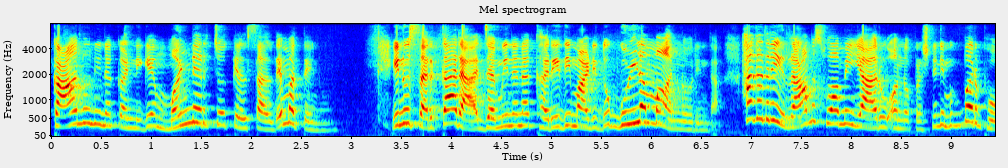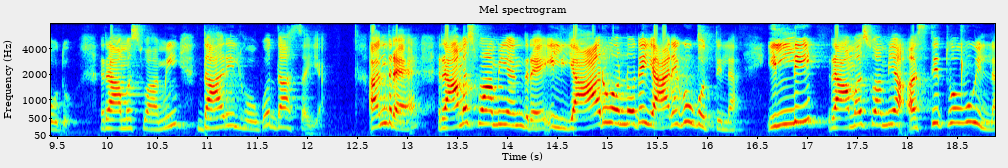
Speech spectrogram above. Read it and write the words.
ಕಾನೂನಿನ ಕಣ್ಣಿಗೆ ಮಣ್ಣೆರ್ಚೋ ಕೆಲಸ ಅಲ್ಲದೆ ಮತ್ತೇನು? ಇನ್ನು ಸರ್ಕಾರ ಜಮೀನನ್ನ ಖರೀದಿ ಮಾಡಿದ್ದು ಗುಳ್ಳಮ್ಮ ಅನ್ನೋರಿಂದ. ಹಾಗಾದ್ರೆ ರಾಮಸ್ವಾಮಿ ಯಾರು ಅನ್ನೋ ಪ್ರಶ್ನೆ ನಿಮಗೆ ಬರಬಹುದು. ರಾಮಸ್ವಾಮಿ ದಾರಿಲಿ ಹೋಗೋ ದಾಸಯ್ಯ. ಅಂದ್ರೆ ರಾಮಸ್ವಾಮಿ ಅಂದ್ರೆ ಇಲ್ಲಿ ಯಾರು ಅನ್ನೋದೇ ಯಾರಿಗೂ ಗೊತ್ತಿಲ್ಲ. ಇಲ್ಲಿ ರಾಮಸ್ವಾಮಿಯ ಅಸ್ತಿತ್ವವೂ ಇಲ್ಲ.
